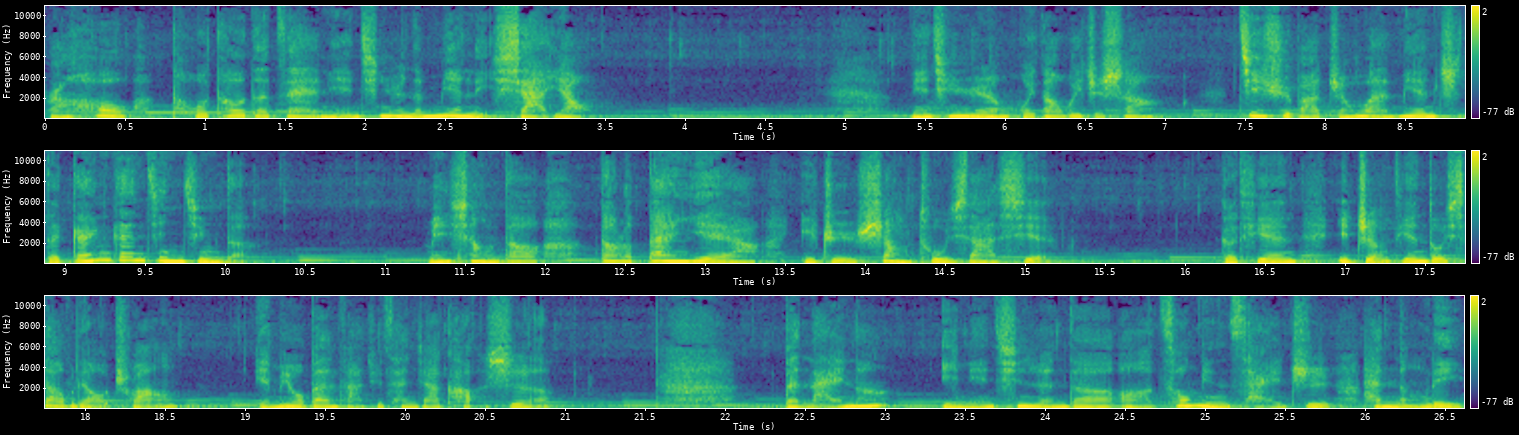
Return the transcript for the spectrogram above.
然后偷偷的在年轻人的面里下药。年轻人回到位置上，继续把整碗面吃得干干净净的。没想到到了半夜啊，一直上吐下泻，隔天一整天都下不了床，也没有办法去参加考试了。本来呢，以年轻人的啊聪明才智和能力，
